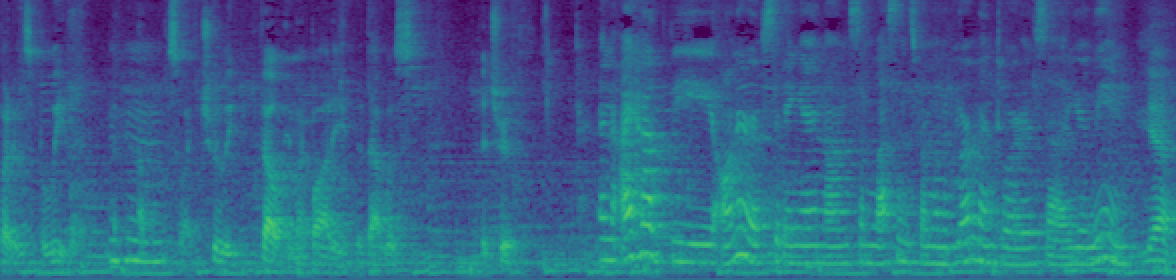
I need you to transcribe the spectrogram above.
But it was a belief. Mhm. Um, so I truly felt in my body that that was the truth. And I had the honor of sitting in on some lessons from one of your mentors, uh, Yulene, Yeah,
